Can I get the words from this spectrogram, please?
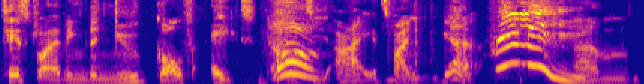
test driving the new Golf 8 GTI. it's finally yeah. Really? Um,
